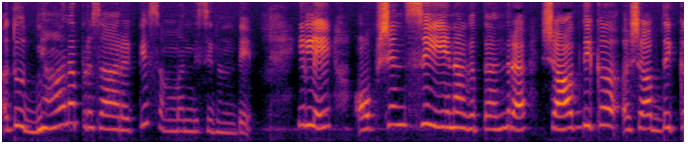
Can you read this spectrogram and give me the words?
ಅದು ಜ್ಞಾನ ಪ್ರಸಾರಕ್ಕೆ ಸಂಬಂಧಿಸಿದಂತೆ. ಇಲ್ಲಿ ಆಪ್ಷನ್ ಸಿ ಏನಾಗುತ್ತೆ ಅಂದ್ರೆ, ಶಾಬ್ದಿಕ, ಅಶಾಬ್ದಿಕ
